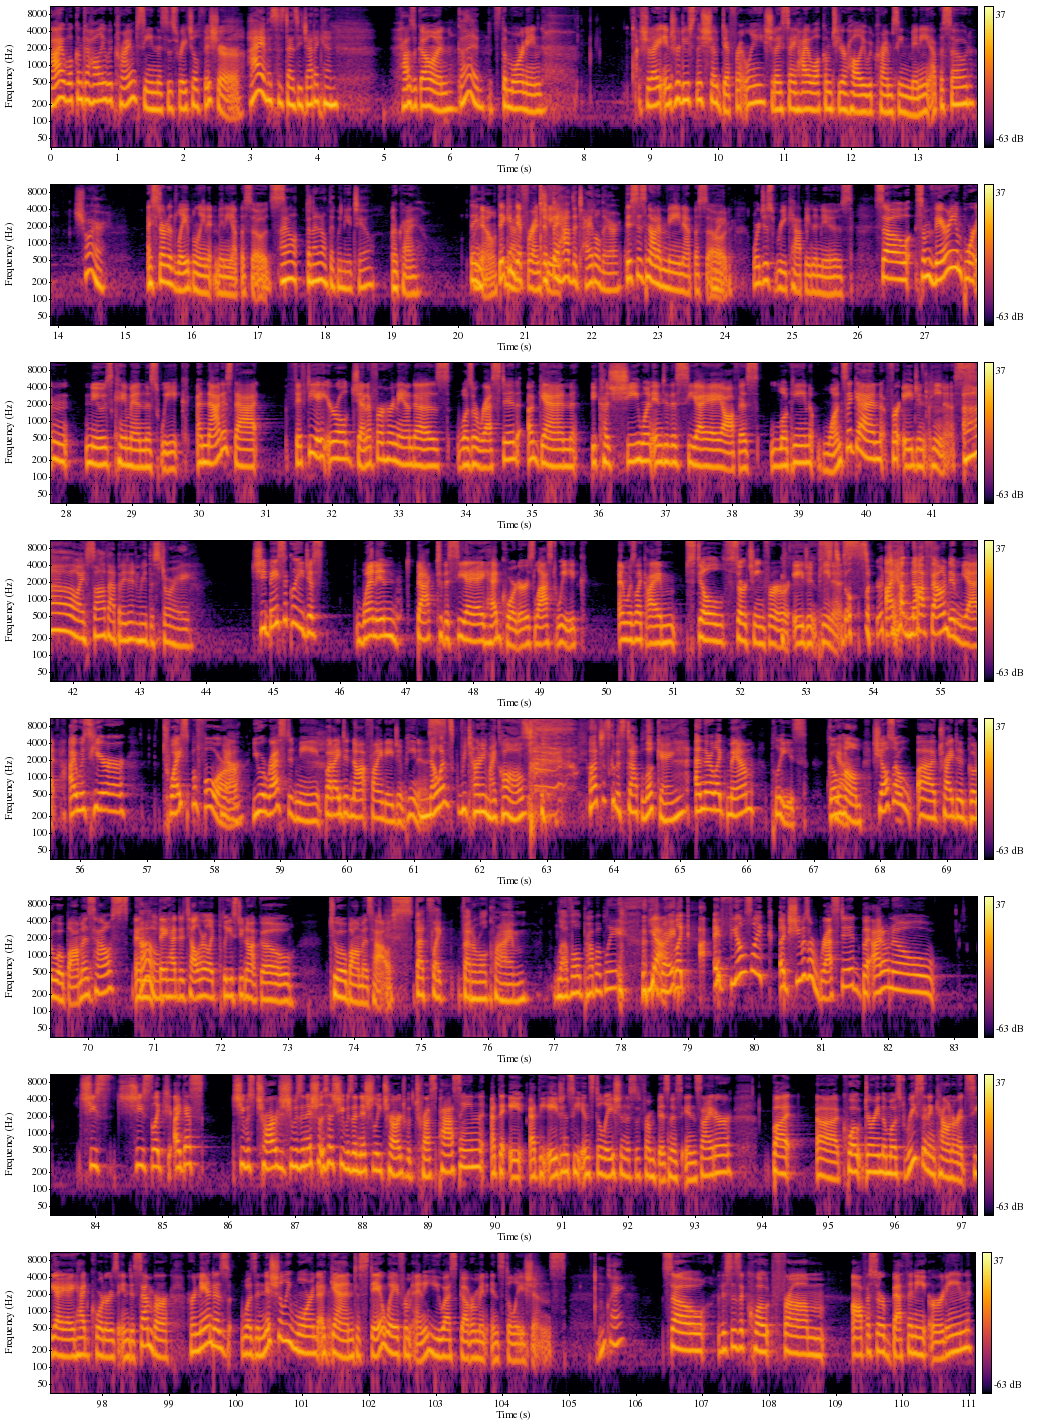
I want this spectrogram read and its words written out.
Hi, welcome to Hollywood Crime Scene. This is Rachel Fisher. Hi, this is Desi Jedeikin. How's it going? Good. It's the morning. Should I introduce this show differently? Should I say, Hi, welcome to your Hollywood Crime Scene mini episode? Sure. I started labeling it mini episodes. I don't. Then I don't think we need to. Okay. They Right? know. They can Yeah. differentiate. if they have the title there. This is not a main episode. Right. We're just recapping the news. So, some very important news came in this week, and that is that 58 year old Jennifer Hernandez was arrested again because she went into the CIA office looking once again for Agent Penis. Oh, I saw that, but I didn't read the story. she basically just went in back to the CIA headquarters last week and was like, I'm still searching for Agent Penis. I have not found him yet. I was here twice before. Yeah. You arrested me, but I did not find Agent Penis. No one's returning my calls. I'm not just going to stop looking. And they're like, ma'am, please. Go Yeah. home. She also uh, tried to go to Obama's house, and Oh. they had to tell her, like, please do not go to Obama's house. That's like federal crime level, probably. Yeah, right. like it feels like like she was arrested, but I don't know. She's she's like I guess she was charged. She was initially it says she was initially charged with trespassing at the at the agency installation. This is from Business Insider, but. Uh, quote, during the most recent encounter at CIA headquarters in December, Hernandez was initially warned again to stay away from any U.S. government installations. okay. So this is a quote from Officer Bethany Erding.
